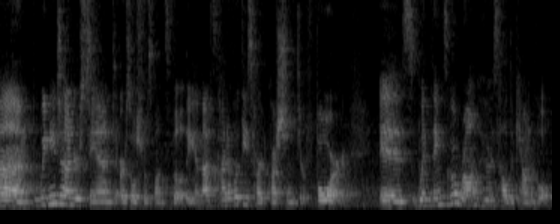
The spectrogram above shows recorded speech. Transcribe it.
Um, but we need to understand our social responsibility, and that's kind of what these hard questions are for. Is when things go wrong, who is held accountable?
